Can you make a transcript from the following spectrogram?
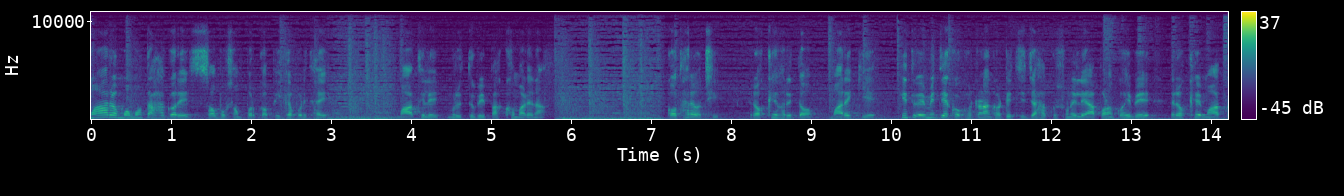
ମାଆର ମମତା ଆଗରେ ସବୁ ସମ୍ପର୍କ ଫିକା ପଡ଼ିଥାଏ। ମା ଥିଲେ ମୃତ୍ୟୁ ବି ପାଖ ମାଡ଼େ ନା। କଥାରେ ଅଛି ରକ୍ଷେ ହରିତ ମାରେ କିଏ? କିନ୍ତୁ ଏମିତି ଏକ ଘଟଣା ଘଟିଛି ଯାହାକୁ ଶୁଣିଲେ ଆପଣ କହିବେ ରକ୍ଷେ ମା ତ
